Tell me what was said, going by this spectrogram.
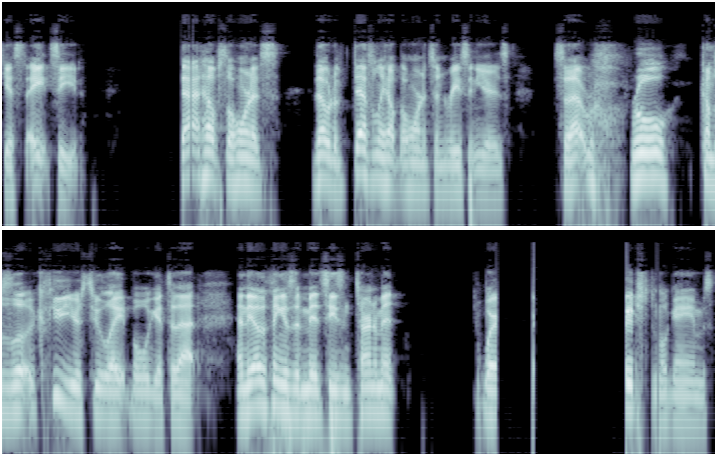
gets the eight seed. That helps the Hornets. That would have definitely helped the Hornets in recent years. So that ru- rule comes a, little, a few years too late, but we'll get to that. And the other thing is a midseason tournament where regional games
